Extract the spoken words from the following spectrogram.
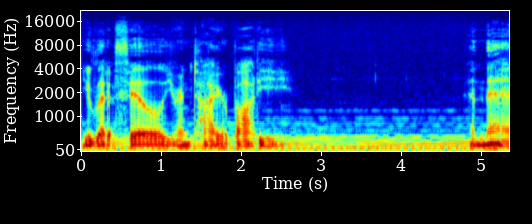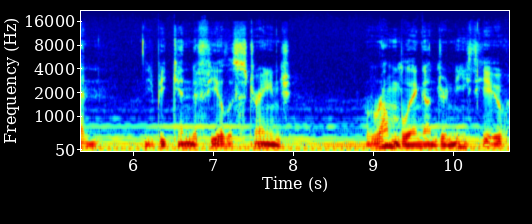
you let it fill your entire body. And then you begin to feel a strange rumbling underneath you.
